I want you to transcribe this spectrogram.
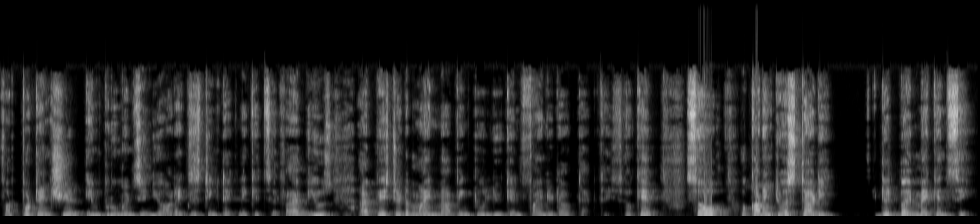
for potential improvements in your existing technique itself. I've used, I pasted a mind mapping tool. You can find it out that guys. Okay. So according to a study did by McKinsey,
